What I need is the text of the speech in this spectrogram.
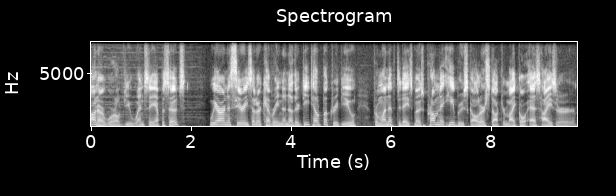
On our Worldview Wednesday episodes, we are in a series that are covering another detailed book review from one of today's most prominent Hebrew scholars, Dr. Michael S. Heiser.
